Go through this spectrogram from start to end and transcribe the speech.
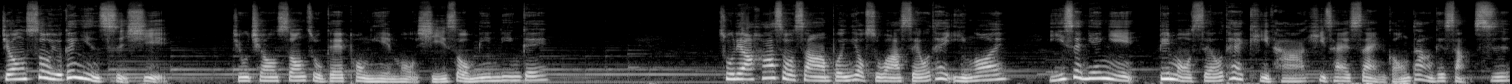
将所有的人刺死。就像上主的仆人摩西所命令的，除了哈索山被约书亚烧掉以外，以色列人并没烧掉其他死在山岗当的城市。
